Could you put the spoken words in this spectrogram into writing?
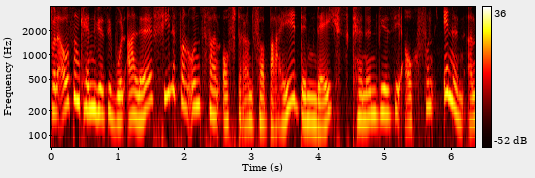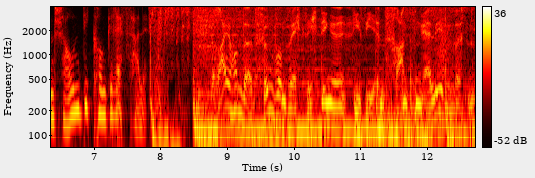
Von außen kennen wir sie wohl alle. Viele von uns fahren oft dran vorbei. Demnächst können wir sie auch von innen anschauen, die Kongresshalle. 365 Dinge, die Sie in Franken erleben müssen.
